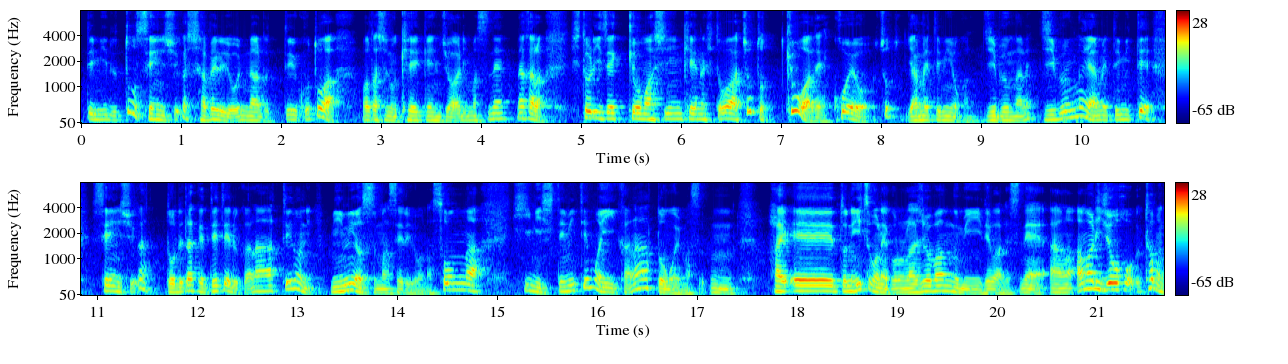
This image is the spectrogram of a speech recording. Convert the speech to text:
てってみると選手がしゃべるようになるっていうことは私の経験上ありますね。だから一人絶叫マシーン系の人はちょっと今日はね声をちょっとやめてみようかな。自分がね自分がやめてみて選手がどれだけ出てるかなっていうのに耳を澄ませるようなそんな日にしてみてもいいかなと思います、うん、はいえー、とねいつもねこのラジオ番組ではですねあのあまり情報多分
